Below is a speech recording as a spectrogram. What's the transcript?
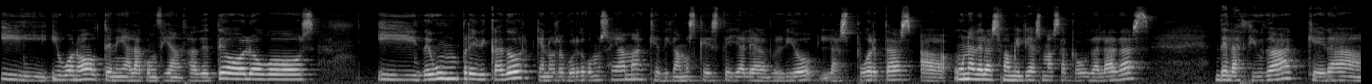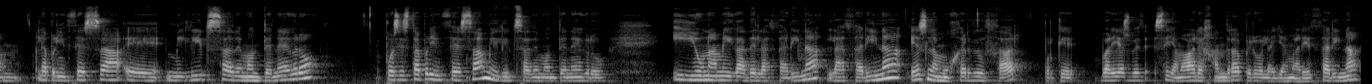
y, bueno, tenía la confianza de teólogos y de un predicador, que no recuerdo cómo se llama, que digamos que este ya le abrió las puertas a una de las familias más acaudaladas de la ciudad, que era la princesa eh, Militsa de Montenegro. Pues esta princesa, Militsa de Montenegro, y una amiga de la zarina. La zarina es la mujer del zar, porque varias veces se llamaba Alejandra, pero la llamaré zarina.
